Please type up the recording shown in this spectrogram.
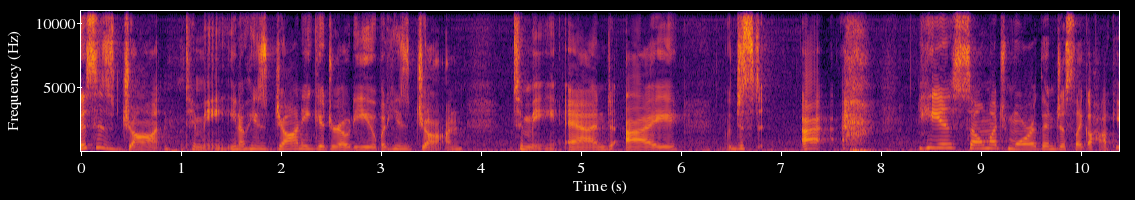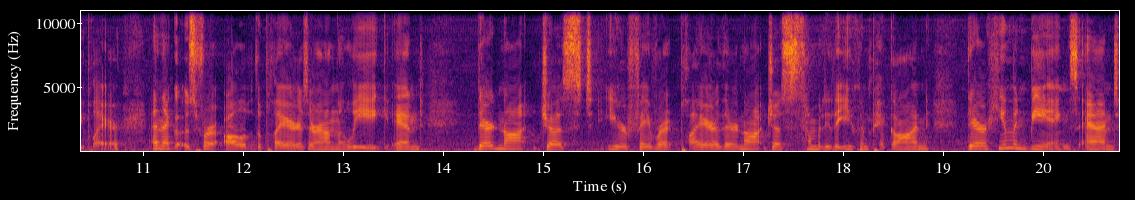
this is John to me. You know, he's Johnny Gaudreau to you, but he's John to me. And I just, I, he is so much more than just like a hockey player. And that goes for all of the players around the league. And they're not just your favorite player, they're not just somebody that you can pick on. They're human beings. And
